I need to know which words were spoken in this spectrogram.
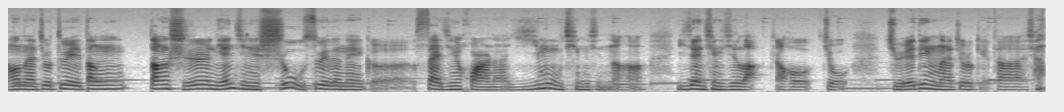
然后呢就对当。当时年仅十五岁的那个赛金花呢，一目倾心呢，哈，一见倾心了，然后就决定呢，就是给他想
